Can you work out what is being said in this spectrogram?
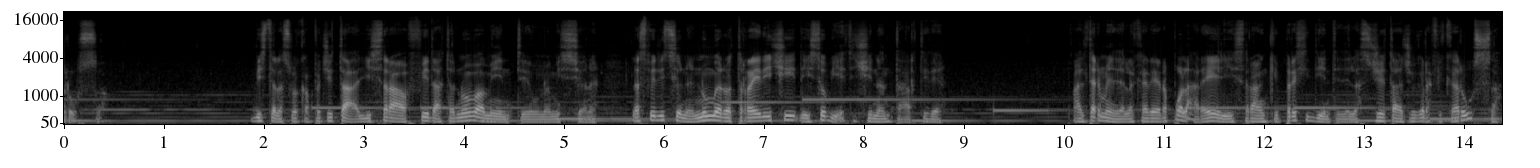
russo. Vista la sua capacità, gli sarà affidata nuovamente una missione, la spedizione numero 13 dei sovietici in Antartide, al termine della carriera polare egli sarà anche presidente della Società Geografica Russa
